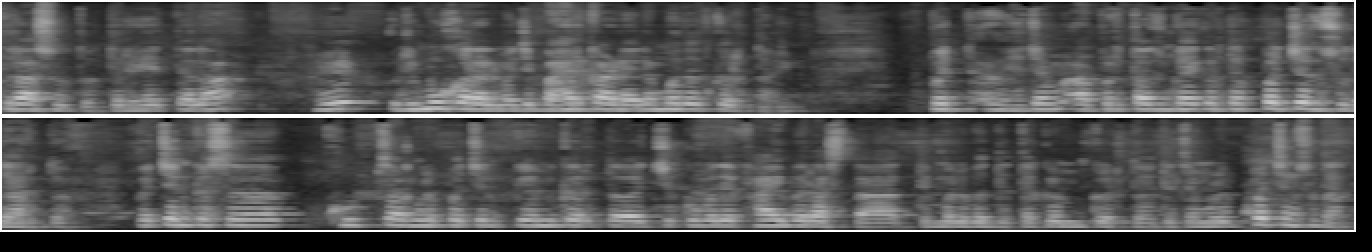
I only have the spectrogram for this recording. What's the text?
त्रास होतो. तर हे त्याला हे रिमूव्ह करायला म्हणजे बाहेर काढायला मदत करतं. हे पच ह्याच्या परत अजून काय करतं? पचन सुधारतं. पचन कसं? खूप चांगलं पचन कमी करतं. चिकूमध्ये फायबर असतात ते मलबद्धता कमी करतं त्याच्यामुळे पचन सुधारतं.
